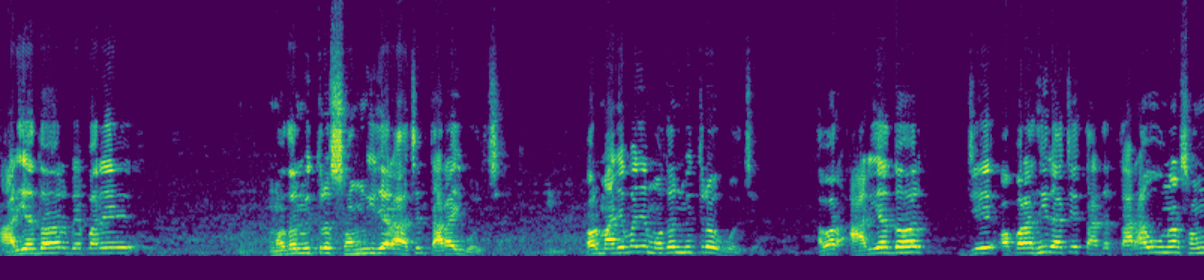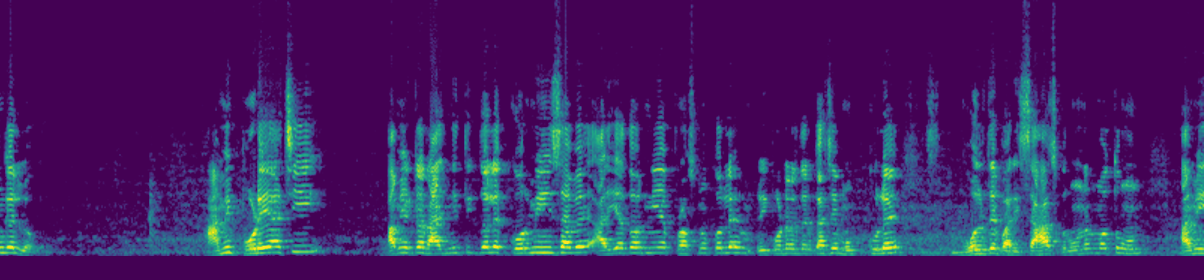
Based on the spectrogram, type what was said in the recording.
আরিয়াদার ব্যাপারে মদন মিত্র সঙ্গী যারা আছেন, তারাই বলছে। আর মাঝে মাঝে মদন মিত্রও বলছেন। আবার আরিয়াদহর যে অপরাধীরা আছে তাদের তারাও ওনার সঙ্গের লোক। আমি পড়ে আছি, আমি একটা রাজনৈতিক দলের কর্মী হিসাবে আরিয়াদর নিয়ে প্রশ্ন করলে রিপোর্টারদের কাছে মুখ খুলে বলতে পারি, সাহস করুন। ওনার মতন আমি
